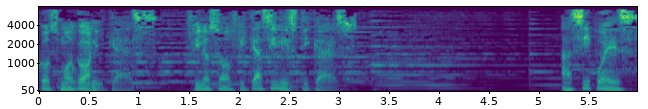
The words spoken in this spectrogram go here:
cosmogónicas, filosóficas y místicas. Así pues,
